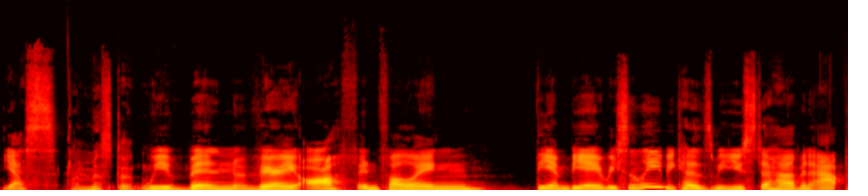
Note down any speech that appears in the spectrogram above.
Yes. I missed it. We've been very off in following the NBA recently because we used to have an app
